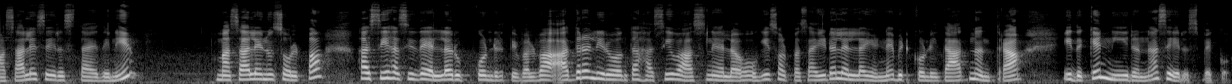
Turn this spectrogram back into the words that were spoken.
ಮಸಾಲೆ ಸೇರಿಸ್ತಾ ಇದ್ದೀನಿ. ಮಸಾಲೆನೂ ಸ್ವಲ್ಪ ಹಸಿ ಹಸಿದೆ ಎಲ್ಲ ರುಬ್ಕೊಂಡಿರ್ತೀವಲ್ವ? ಅದರಲ್ಲಿರುವಂಥ ಹಸಿ ವಾಸನೆ ಎಲ್ಲ ಹೋಗಿ ಸ್ವಲ್ಪ ಸೈಡಲ್ಲೆಲ್ಲ ಎಣ್ಣೆ ಬಿಟ್ಕೊಂಡಿದ್ದಾದ ನಂತರ ಇದಕ್ಕೆ ನೀರನ್ನು ಸೇರಿಸ್ಬೇಕು.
